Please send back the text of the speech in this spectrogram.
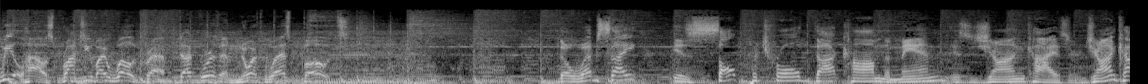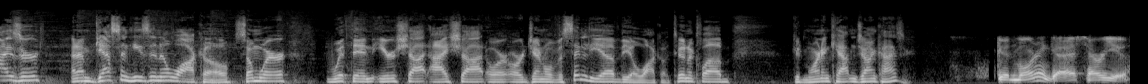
wheelhouse, brought to you by Weldcraft, Duckworth, and Northwest Boats. The website is saltpatrol.com. The man is John Keizer. John Keizer, and I'm guessing he's in Ilwaco, somewhere within earshot, eye shot, or, or general vicinity of the Ilwaco Tuna Club. Good morning, Captain John Keizer. Good morning, guys. How are you?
